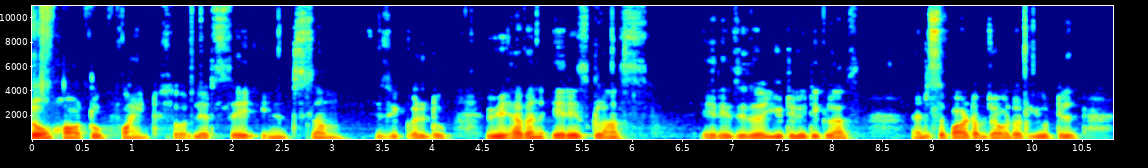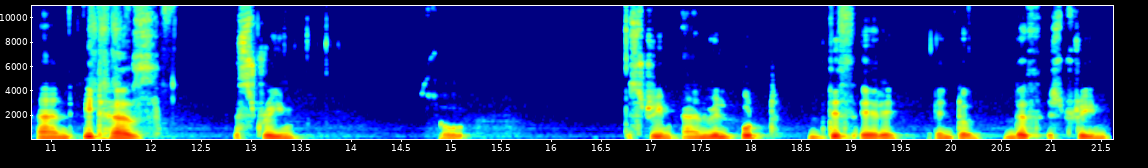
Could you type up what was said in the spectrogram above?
So how to find? So let's say int sum is equal to we have an arrays class. Arrays is a utility class and it's a part of java.util and it has a stream. So stream and we'll put this array into this stream.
